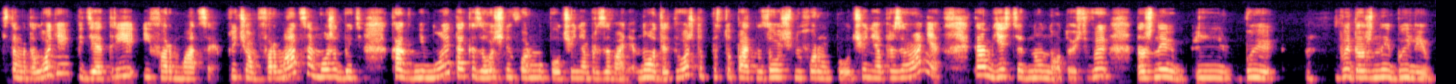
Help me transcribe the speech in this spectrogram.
стоматология, педиатрия и фармация. Причем фармация может быть как дневной, так и заочной формы получения образования. Но для того, чтобы поступать на заочную форму получения образования, там есть одно но. То есть вы должны бы, вы должны были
